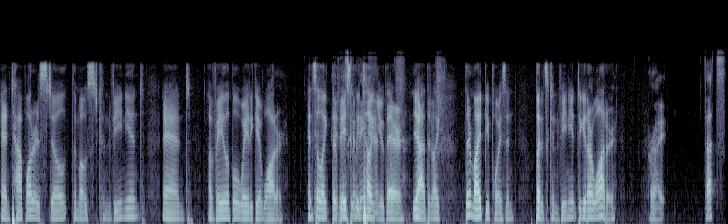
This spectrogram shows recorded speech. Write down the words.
and tap water is still the most convenient and available way to get water. And so like they're it basically telling you there, yeah, they're like there might be poison, but it's convenient to get our water. Right. That's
